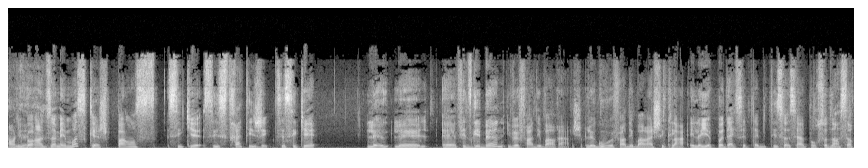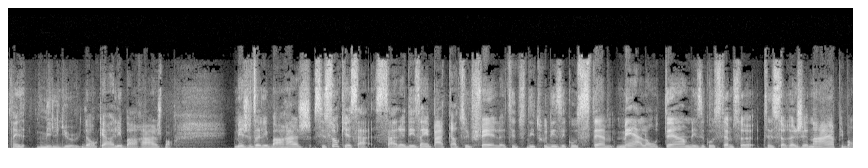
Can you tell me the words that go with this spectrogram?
on n'est pas rendu là, mais moi, ce que je pense, c'est que c'est stratégique. Tu sais, c'est que le, le euh, Fitzgibbon, il veut faire des barrages. Le veut faire des barrages, c'est clair. Et là, il n'y a pas d'acceptabilité sociale pour ça dans certains milieux. Donc, ah, les barrages, bon. Mais je veux dire, les barrages, c'est sûr que ça, ça a des impacts quand tu le fais. Là, tu sais, tu détruis des écosystèmes. Mais à long terme, les écosystèmes se, se régénèrent. Puis bon.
